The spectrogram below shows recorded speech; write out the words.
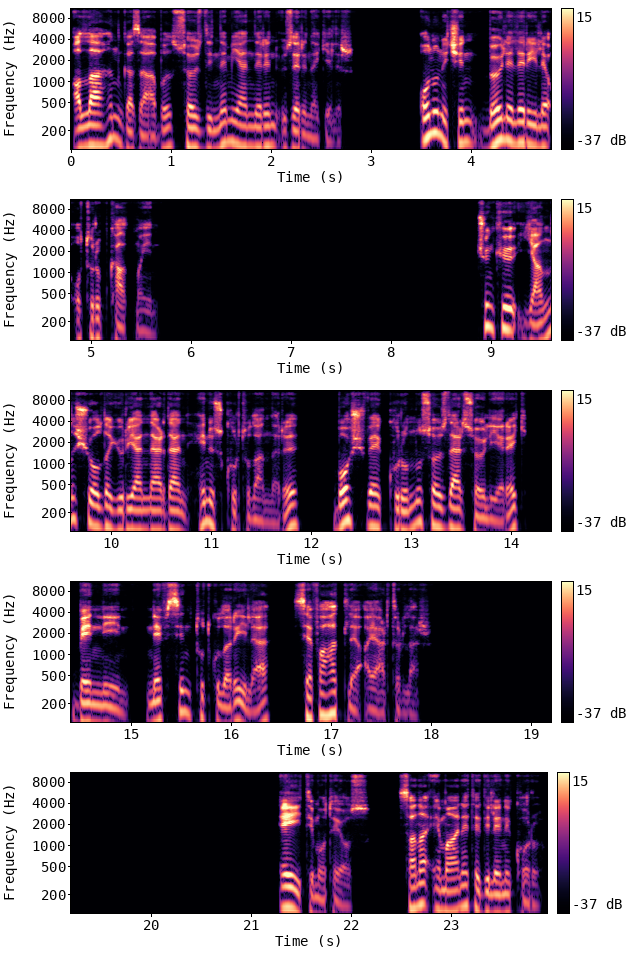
Allah'ın gazabı söz dinlemeyenlerin üzerine gelir. Onun için böyleleriyle oturup kalkmayın. Çünkü yanlış yolda yürüyenlerden henüz kurtulanları, boş ve kurumlu sözler söyleyerek benliğin, nefsin tutkularıyla, sefahatle ayartırlar. Ey Timoteos! Sana emanet edileni koru.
